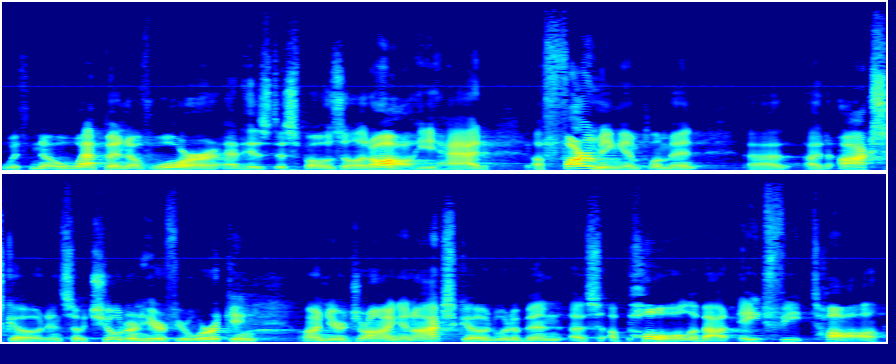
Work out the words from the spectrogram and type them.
with no weapon of war at his disposal at all. He had a farming implement, uh, an ox goad. And so, children here, if you're working on your drawing. An ox goad would have been a, a pole about eight feet tall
